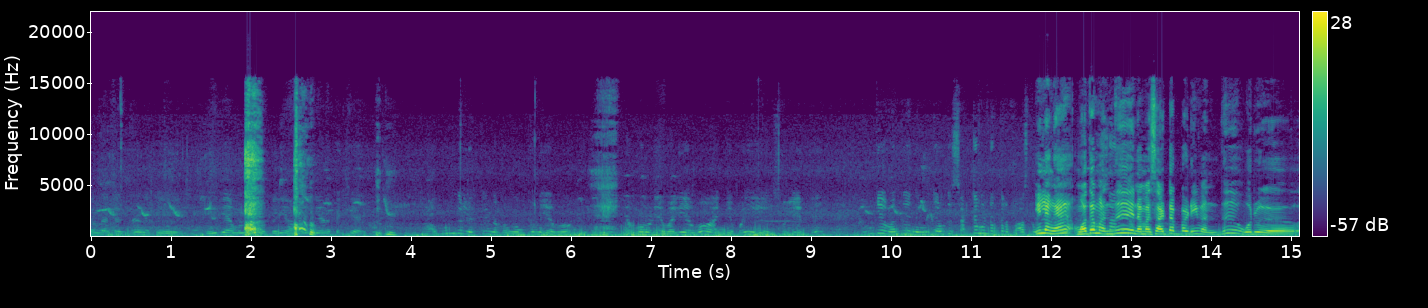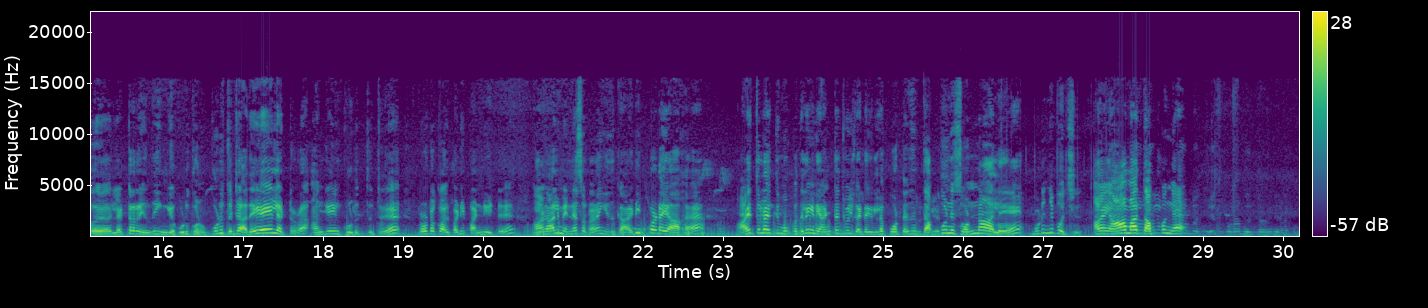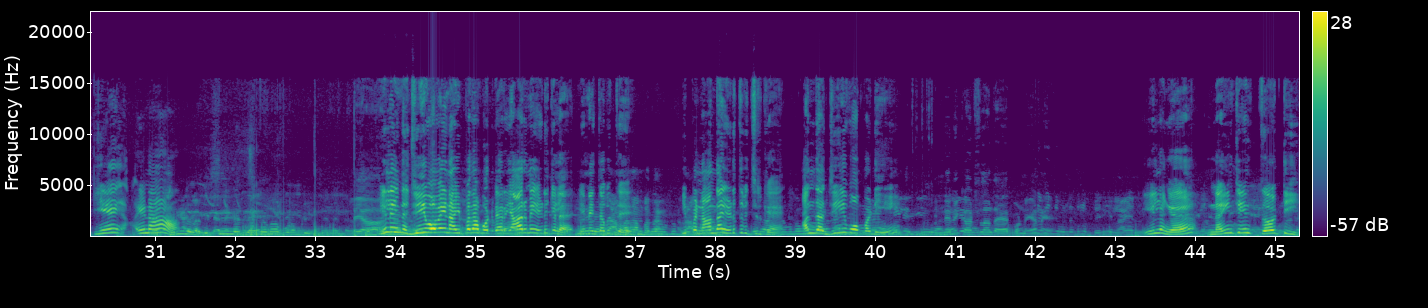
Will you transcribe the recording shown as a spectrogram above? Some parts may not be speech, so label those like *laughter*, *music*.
இன்னைக்கு இந்தியா முழுக்க ஒரு பெரிய ஆளுமையான கட்சியா இருக்கு. அவங்களுக்கு நம்ம ஒற்றுமையவும் நம்மளுடைய வலியவும் அங்கே போய் சொல்லிட்டு இல்லைங்க முத வந்து நம்ம சட்டப்படி வந்து ஒரு லெட்டர் வந்து இங்கே கொடுக்கணும். கொடுத்துட்டு அதே லெட்டரை அங்கேயும் கொடுத்துட்டு புரோட்டோகால் படி பண்ணிட்டு ஆனாலும் என்ன சொல்றேன்னா இதுக்கு அடிப்படையாக ஆயிரத்தி தொள்ளாயிரத்தி முப்பதுல என்னை அன்டச்சபிள் கேட்டகரியில் போட்டது தப்புன்னு சொன்னாலே முடிஞ்சு போச்சு. அவன் ஆமா தப்புங்க. ஏன் ஏன்னா? இல்ல இந்த ஜீவோவே நான் இப்பதான் போட்டு வேற யாருமே எடுக்கல. என்னை தவிர்த்து. இப்ப நான் தான் எடுத்து வச்சிருக்கேன். அந்த ஜீவோ படி இல்லைங்க நைன்டீன் தேர்ட்டி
